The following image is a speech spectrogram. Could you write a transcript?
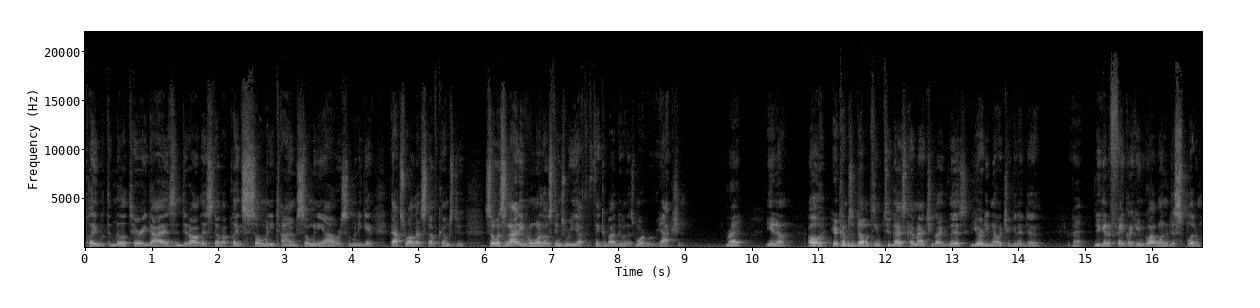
played with the military guys and did all this stuff. I played so many times, so many hours, so many games. That's where all that stuff comes to. So it's not even one of those things where you have to think about doing it. It's more of a reaction. right, You know, oh, here comes a double team. Two guys come at you like this. You already know what you're going to do. right, You're going to fake like you can go I want to just split them.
